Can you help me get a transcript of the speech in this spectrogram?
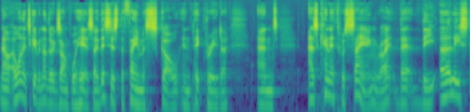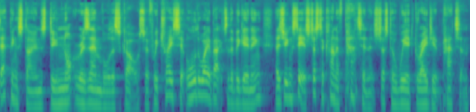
Now, I wanted to give another example here. So this is the famous skull in Picbreeder, and as Kenneth was saying, right, that the early stepping stones do not resemble the skull. So if we trace it all the way back to the beginning, as you can see, it's just a kind of pattern. It's just a weird gradient pattern.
